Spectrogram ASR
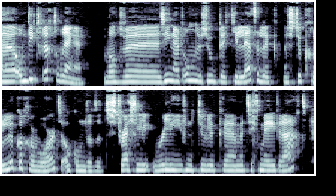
Uh, om die terug te brengen. Want we zien uit onderzoek dat je letterlijk een stuk gelukkiger wordt, ook omdat het stress relief natuurlijk uh, met zich meedraagt,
